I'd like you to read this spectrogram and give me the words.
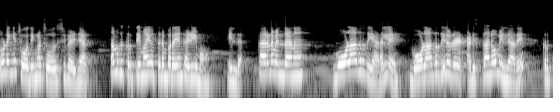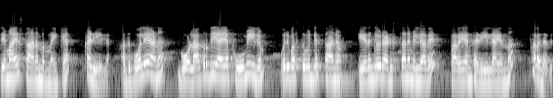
തുടങ്ങിയ ചോദ്യങ്ങൾ ചോദിച്ചു കഴിഞ്ഞാൽ നമുക്ക് കൃത്യമായി ഉത്തരം പറയാൻ കഴിയുമോ? ഇല്ല. കാരണം എന്താണ്? ഗോളാകൃതിയാണല്ലേ? ഗോളാകൃതിയിൽ ഒരു അടിസ്ഥാനവും ഇല്ലാതെ കൃത്യമായ സ്ഥാനം നിർണയിക്കാൻ കഴിയില്ല. അതുപോലെയാണ് ഗോളാകൃതിയായ ഭൂമിയിലും ഒരു വസ്തുവിന്റെ സ്ഥാനം ഏതെങ്കിലും ഒരു അടിസ്ഥാനമില്ലാതെ പറയാൻ കഴിയില്ല എന്ന് പറഞ്ഞത്.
